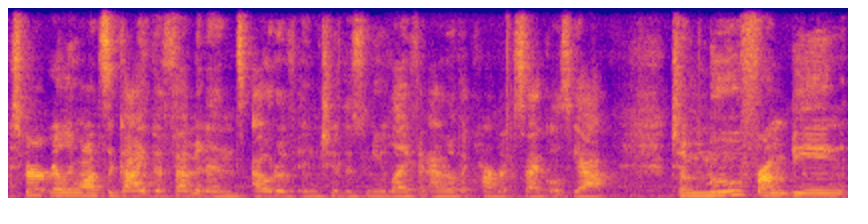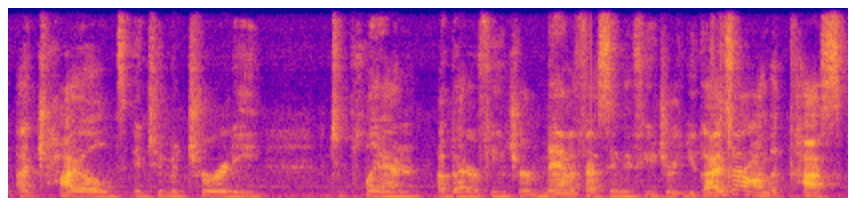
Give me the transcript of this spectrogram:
Spirit really wants to guide the feminines out of into this new life and out of the karmic cycles. Yeah. To move from being a child into maturity to plan a better future, manifesting the future. You guys are on the cusp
